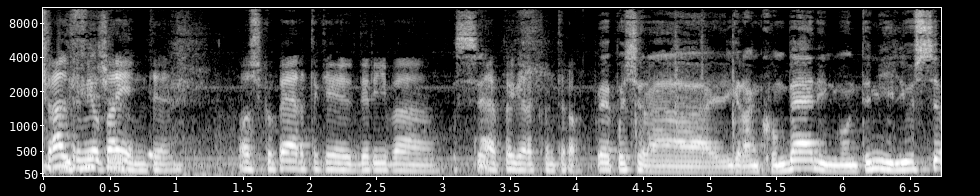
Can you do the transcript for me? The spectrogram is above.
tra l'altro è mio parente. Ho scoperto che deriva. Sì. Eh, poi vi racconterò. E poi c'era il Gran Conbeni, il Monte Milius.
